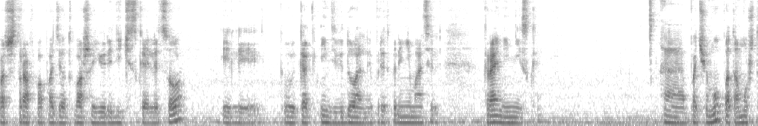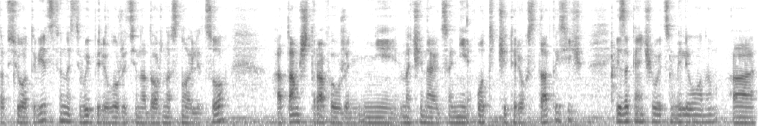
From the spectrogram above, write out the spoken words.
под штраф попадет ваше юридическое лицо или вы как индивидуальный предприниматель, крайне низкая. Почему? Потому что всю ответственность вы переложите на должностное лицо, а там штрафы уже не начинаются не от 400 тысяч и заканчиваются миллионом, а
